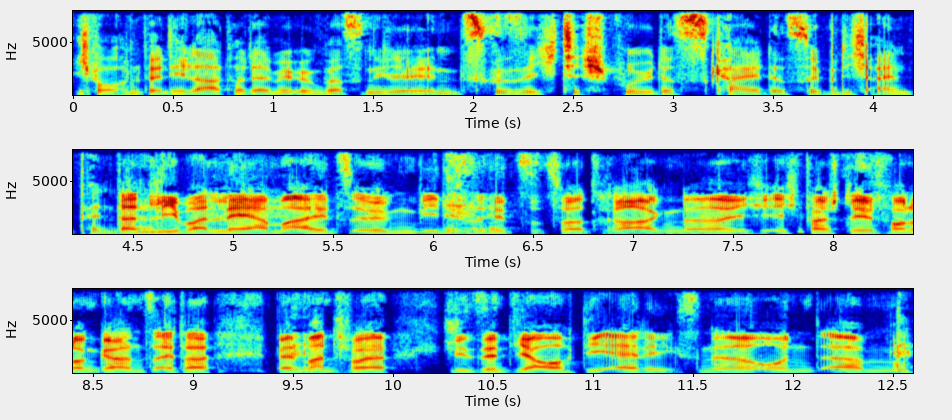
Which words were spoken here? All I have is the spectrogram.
Ich brauche einen Ventilator, der mir irgendwas ins Gesicht sprüht, dass es kalt ist, damit ich einpennen Dann lieber Lärm, als irgendwie diese Hitze zu ertragen. Ne? Ich, ich verstehe es voll und ganz, Alter wenn manchmal, wir sind ja auch die Addicts, ne? Und ähm,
